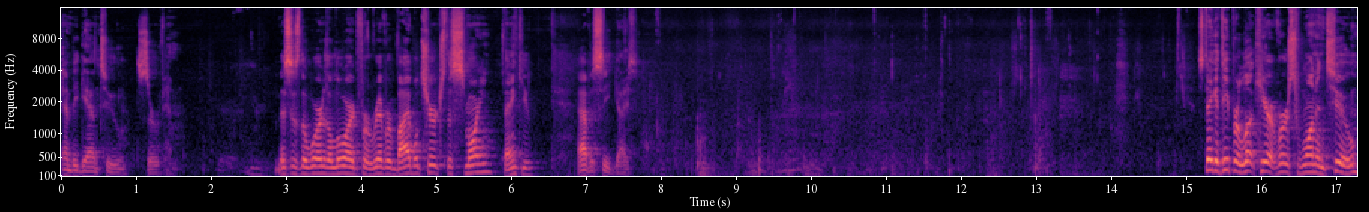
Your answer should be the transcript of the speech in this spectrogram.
and began to serve him. This is the word of the Lord for River Bible Church this morning. Thank you. Have a seat, guys. Let's take a deeper look here at verse 1 and 2.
